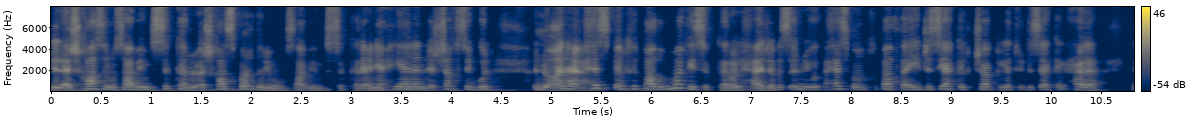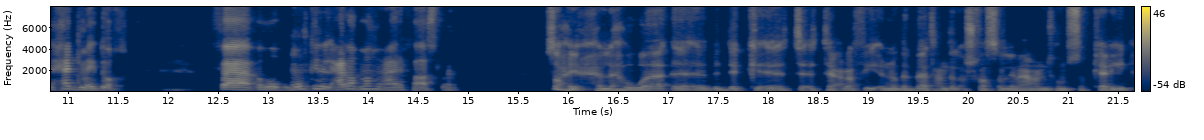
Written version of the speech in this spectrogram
للأشخاص المصابين بالسكر والأشخاص برضه اللي مو مصابين بالسكر. يعني أحيانا الشخص يقول إنه أنا أحس بانخفاض وما في سكر ولا حاجة بس إنه احس بانخفاض فيجلس ياكل شوكليت ويجلس ياكل حلا لحد ما يدخ فهو ممكن الأعراض ما هو عارفها أصلا. صحيح. هلا هو آه، آه، بدك آه، تعرفي إنه بالذات عند الأشخاص اللي ما عندهم سكري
